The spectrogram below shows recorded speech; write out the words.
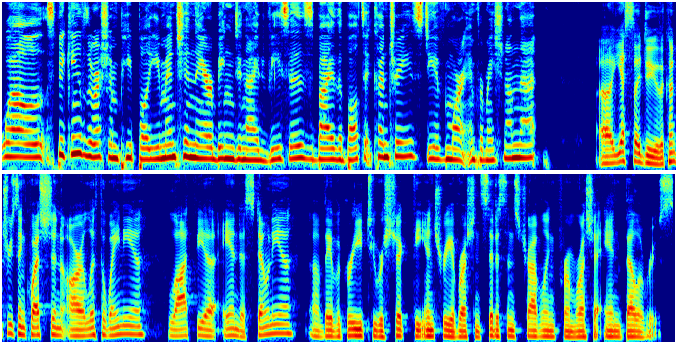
Well, speaking of the Russian people, you mentioned they are being denied visas by the Baltic countries. Do you have more information on that? Uh, yes, I do. The countries in question are Lithuania, Latvia, and Estonia. Uh, they've agreed to restrict the entry of Russian citizens traveling from Russia and Belarus.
